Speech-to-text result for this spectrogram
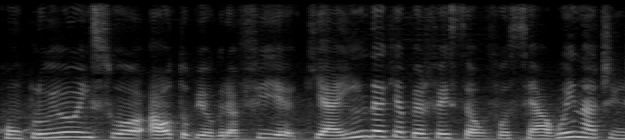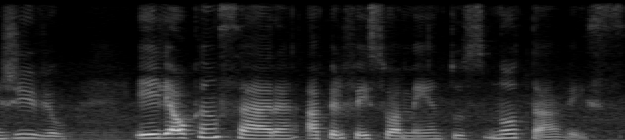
Concluiu em sua autobiografia que, ainda que a perfeição fosse algo inatingível, ele alcançara aperfeiçoamentos notáveis.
